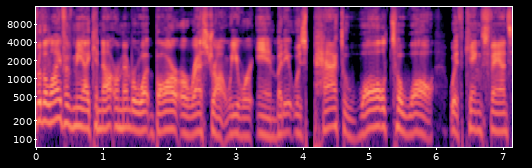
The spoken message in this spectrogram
For the life of me, I cannot remember what bar or restaurant we were in, but it was packed wall to wall with Kings fans.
